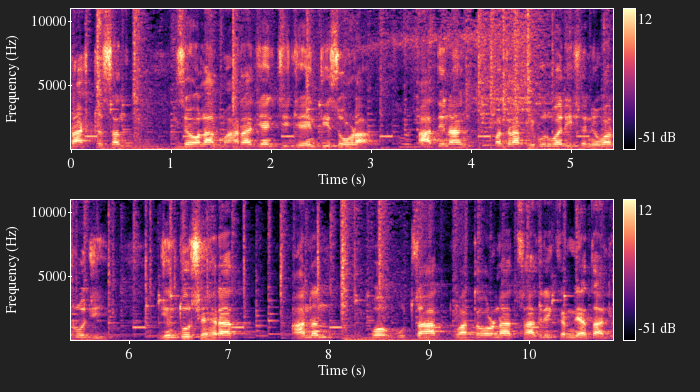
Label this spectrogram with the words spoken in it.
राष्ट्रसंत सेवालाल महाराज यांची जयंती सोहळा हा दिनांक पंधरा फेब्रुवारी शनिवार रोजी जिंतूर शहरात आनंद व उत्साहात वातावरणात साजरी करण्यात आली.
